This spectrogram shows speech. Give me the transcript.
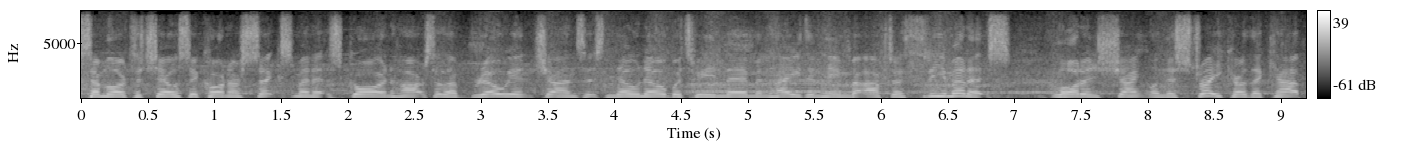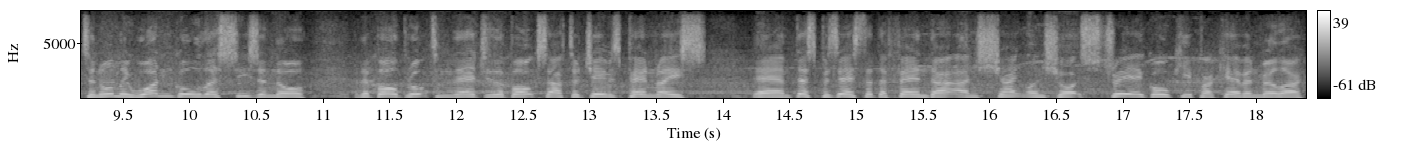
Similar to Chelsea, corner, six minutes gone. Hearts had a brilliant chance. It's 0 0 between them and Heidenheim, but after three minutes, Lawrence Shankland, the striker, the captain, only one goal this season though. The ball broke from the edge of the box after James Penrice um, dispossessed the defender, and Shankland shot straight at goalkeeper Kevin Muller.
